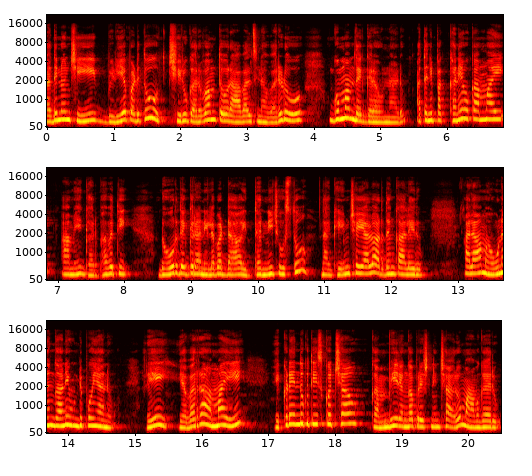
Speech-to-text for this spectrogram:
గది నుంచి బిడియపడుతూ చిరు గర్వంతో రావాల్సిన వరుడు గుమ్మం దగ్గర ఉన్నాడు. అతని పక్కనే ఒక అమ్మాయి ఆమె గర్భవతి. డోర్ దగ్గర నిలబడ్డ ఇద్దరినీ చూస్తూ నాకేం చేయాలో అర్థం కాలేదు. అలా మౌనంగానే ఉండిపోయాను. రే ఎవర్రా అమ్మాయి? ఎక్కడెందుకు తీసుకొచ్చావు? గంభీరంగా ప్రశ్నించారు మామగారు.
